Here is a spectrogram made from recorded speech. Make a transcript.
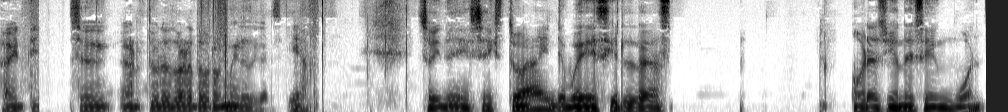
Hi, ti- soy Arturo Eduardo Romero de García. Soy de sexto A y le voy a decir las oraciones en want.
